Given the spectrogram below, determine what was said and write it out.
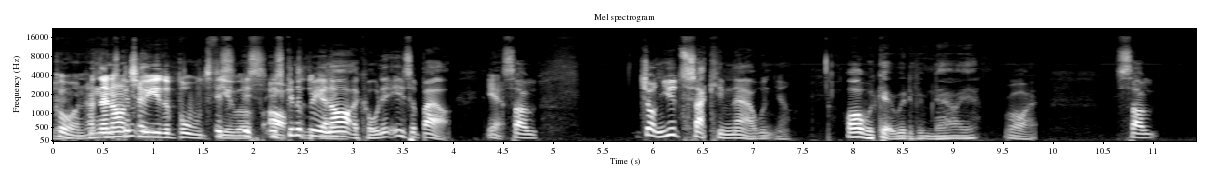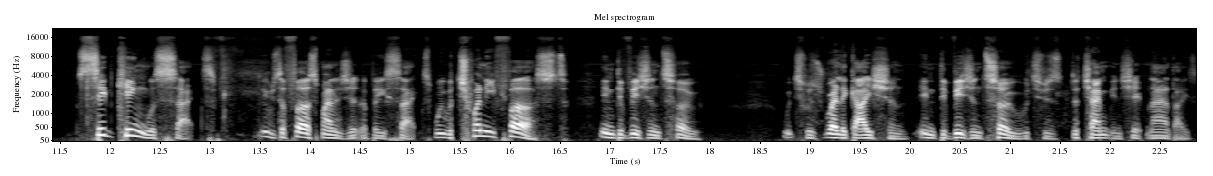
go Yeah. on, 'Cause and then I'll gonna- tell you the board's It's, view it's, of it's after going to the be an article, and it is about. Yeah. So, John, you'd sack him now, wouldn't you? I would get rid of him now. Yeah. Right. So, Sid King was sacked. He was the first manager to be sacked. We were 21st in Division 2, which was relegation in Division 2, which was the championship nowadays.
